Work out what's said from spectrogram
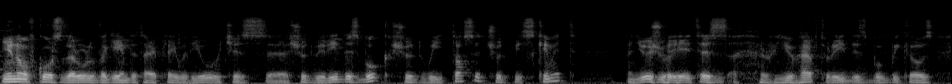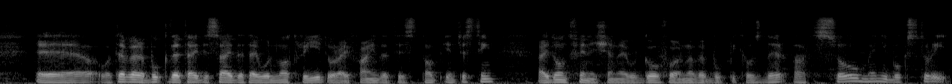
You know, of course, the rule of the game that I play with you, which is uh, should we read this book? Should we toss it? Should we skim it? And usually it is you have to read this book because uh, whatever a book that I decide that I will not read or I find that is not interesting, I don't finish and I will go for another book because there are so many books to read.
